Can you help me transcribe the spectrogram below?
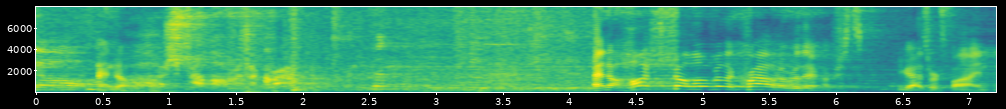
No. And a hush fell over the crowd. and a hush fell over the crowd over there. You guys were fine.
